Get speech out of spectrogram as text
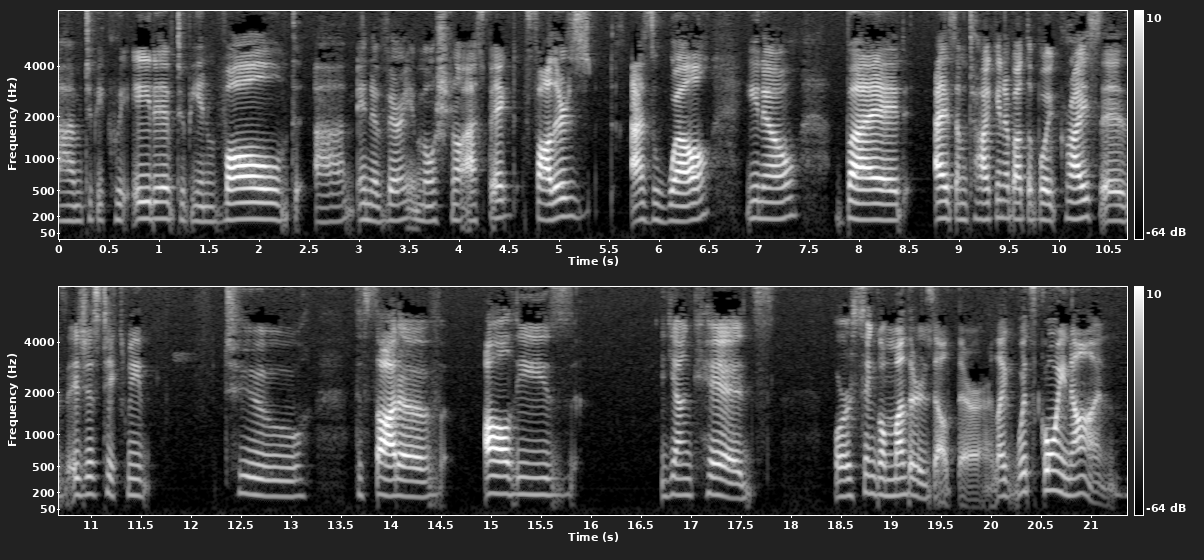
um, to be creative, to be involved um, in a very emotional aspect. Fathers as well, you know, but as I'm talking about the boy crisis, it just takes me to the thought of all these young kids or single mothers out there? Like, what's going on?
